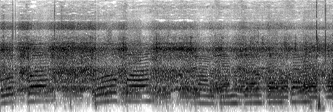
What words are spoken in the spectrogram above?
Hoppa. Hoppa. Kan kan kan kan kan.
